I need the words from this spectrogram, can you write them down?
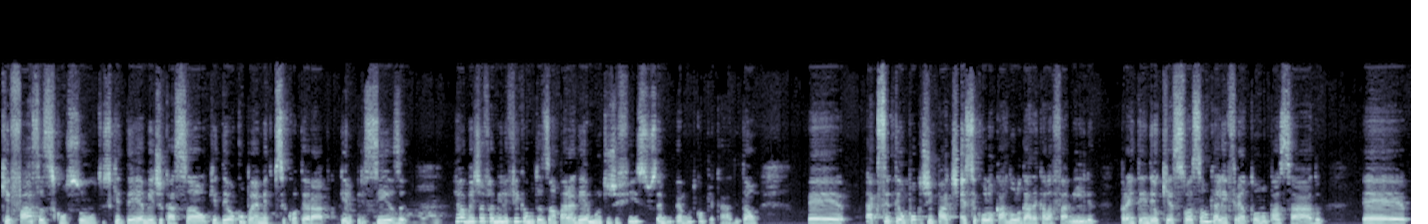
que faça as consultas, que dê a medicação, que dê o acompanhamento psicoterápico que ele precisa, realmente a família fica muito desamparada e é muito difícil, é, é muito complicado. Então, é, há que se ter um pouco de empatia, se colocar no lugar daquela família para entender o que a situação que ela enfrentou no passado é,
